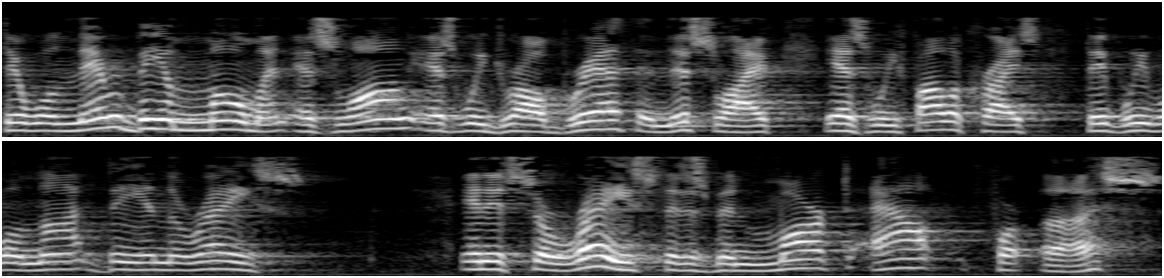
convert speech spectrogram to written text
There will never be a moment, as long as we draw breath in this life, as we follow Christ, that we will not be in the race. And it's a race that has been marked out for us,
